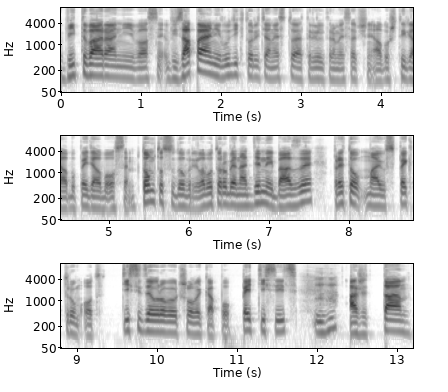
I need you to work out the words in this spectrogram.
vytváraní vlastne, v zapájaní ľudí, ktorí ťa nestoja 3 litre mesačne, alebo 4, alebo 5, alebo 8. V tomto sú dobrí, lebo to robia na dennej báze, preto majú spektrum od 1000 eurového človeka po 5000 mm-hmm. a že tam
